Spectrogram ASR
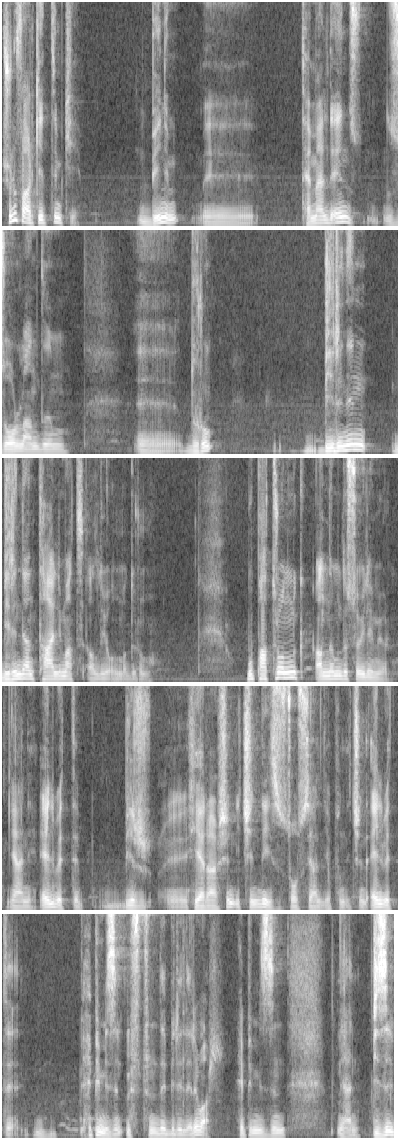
şunu fark ettim ki benim e, temelde en zorlandığım e, durum birinin birinden talimat alıyor olma durumu. Bu patronluk anlamında söylemiyorum. Yani elbette bir e, hiyerarşinin içindeyiz, sosyal yapının içinde. Elbette hepimizin üstünde birileri var. Hepimizin yani bize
